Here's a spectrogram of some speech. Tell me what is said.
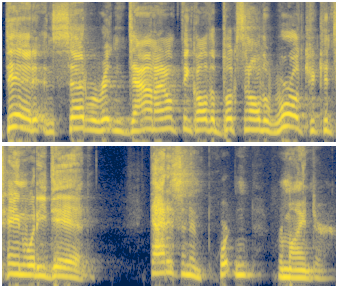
did and said were written down, I don't think all the books in all the world could contain what he did. That is an important reminder.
